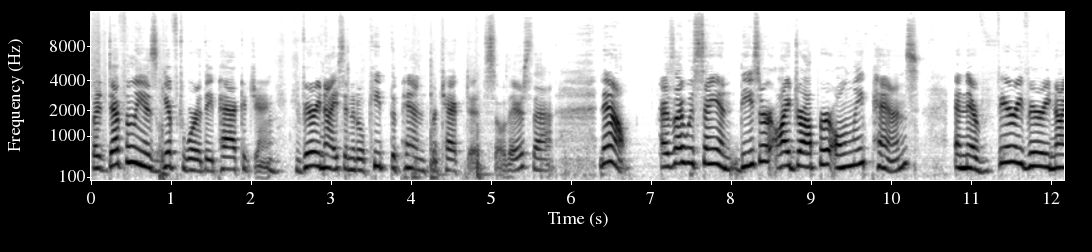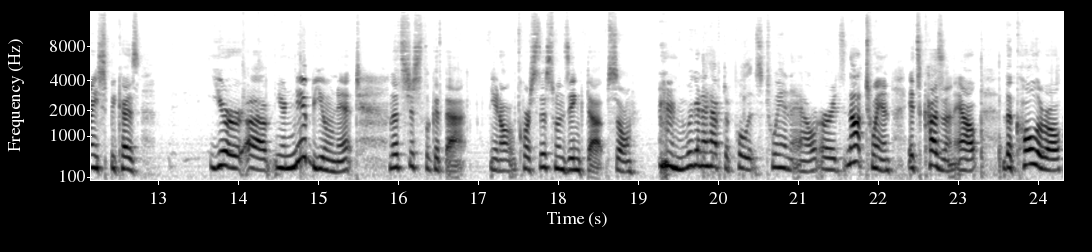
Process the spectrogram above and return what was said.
but it definitely is gift-worthy packaging. Very nice, and it'll keep the pen protected. So there's that. Now, as I was saying, these are eyedropper-only pens, and they're very, very nice because your uh, your nib unit, let's just look at that. You know, of course, this one's inked up, so we're going to have to pull its twin out, or it's not twin, its cousin out, the Koloro,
